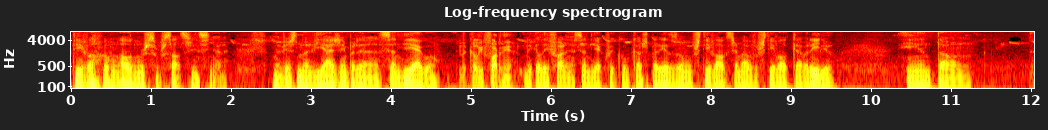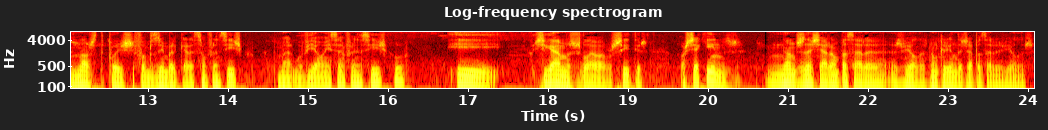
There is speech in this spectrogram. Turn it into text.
Tive algum, alguns sobressaltos, sim senhora. Uma vez numa viagem para San Diego. Na Califórnia. Na Califórnia, San Diego, fui com o Carlos Paredes a um festival que se chamava Festival Cabrilho. E então nós depois fomos embarcar a São Francisco, tomar o avião em São Francisco e chegámos lá aos sítios, aos check-ins, não nos deixaram passar as violas, não queriam deixar passar as violas.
